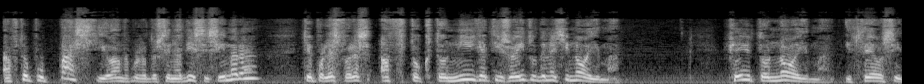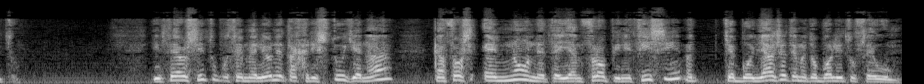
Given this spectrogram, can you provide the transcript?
Αυτό που πάσχει ο άνθρωπος να το συναντήσει σήμερα και πολλές φορές αυτοκτονεί γιατί η ζωή του δεν έχει νόημα. Ποιο είναι το νόημα, η θέωσή του; Η θέωσή του που θεμελιώνει τα Χριστούγεννα καθώς ενώνεται η ανθρώπινη φύση και μπολιάζεται με τον πόλη του Θεού.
